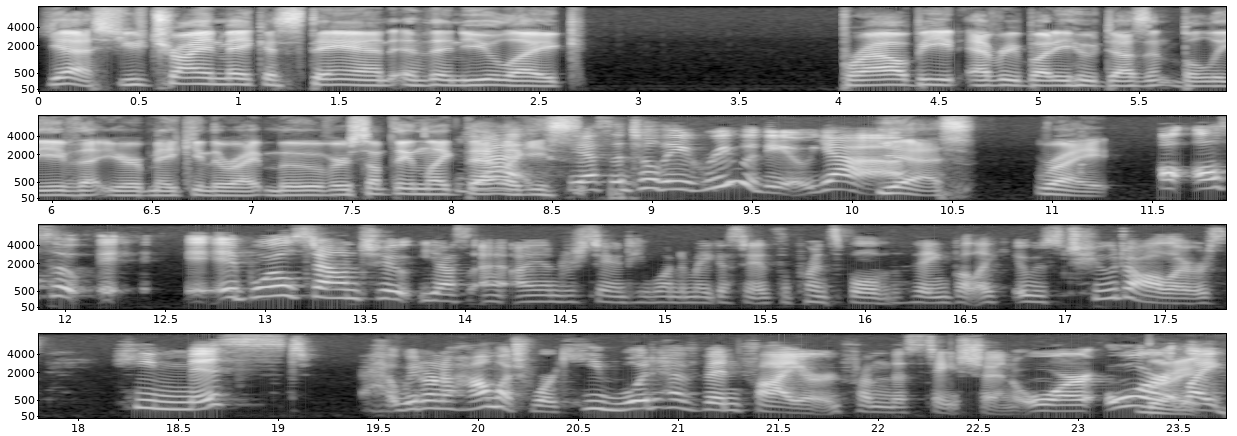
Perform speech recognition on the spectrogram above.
yes you try and make a stand and then you like browbeat everybody who doesn't believe that you're making the right move or something like that yes, like he's yes, until they agree with you. Yeah. yes right Also, it, it boils down to yes, I, I understand he wanted to make a stand. It's the principle of the thing, but like it was two dollars. He missed. We don't know how much work he would have been fired from the station, or or Right. like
